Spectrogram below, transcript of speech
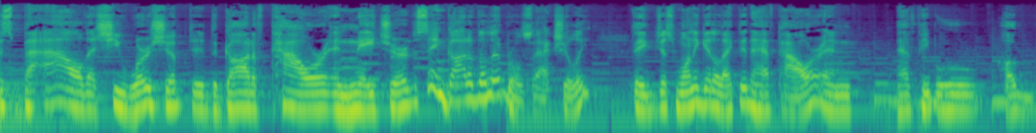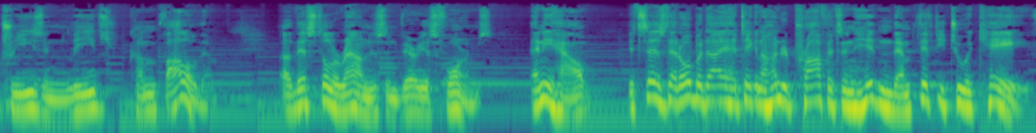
this Baal that she worshiped, the god of power and nature, the same god of the liberals, actually. They just want to get elected, and have power, and have people who hug trees and leaves come follow them. Uh, they're still around this in various forms. Anyhow, it says that Obadiah had taken 100 prophets and hidden them 50 to a cave.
